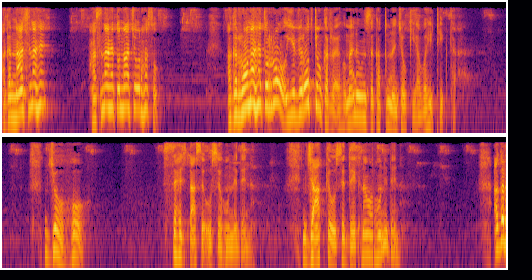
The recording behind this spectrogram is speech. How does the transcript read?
अगर नाचना है, हंसना है तो नाचो और हंसो। अगर रोना है तो रो, ये विरोध क्यों कर रहे हो? मैंने उनसे कहा, तुमने जो किया वही ठीक था। जो हो, सहजता से उसे होने देना। जाग के उसे देखना और होने देना। अगर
